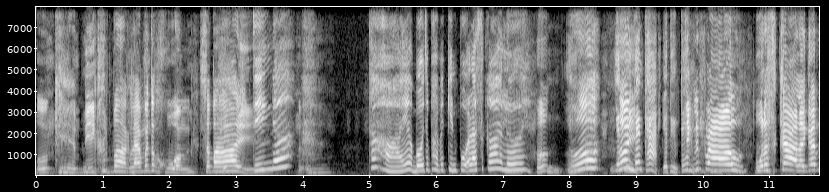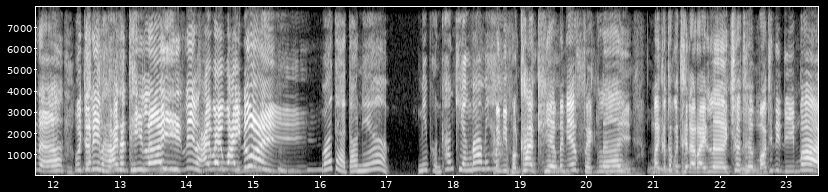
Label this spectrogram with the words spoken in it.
โอเค ดีขึ้นมากแล้วไม่ต้องห่วง สบาย จริงนะ ถ้าหายอะโบจะพาไปกินปูอลาสก้าเลยเฮ้ยเฮ้ยอย่าเฮ้ยตื่นเต้นค่ะ อย่าตื่นเต้จนริงหรือเปล่าบูรัสก้าอะไรกันเหรอว่าจะรีบหายทันทีเลย รีบหายไวๆด้วย ว่าแต่ตอนเนี้ย มีผลข้างเคียงบ้างไหมคะ ไม่มีผลข้างเคียงไม่มีเอฟเฟกต์เลย ไม่กระทบกระเทือนอะไรเลย เชื่อเธอะหมอที่นี่ดีมาก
